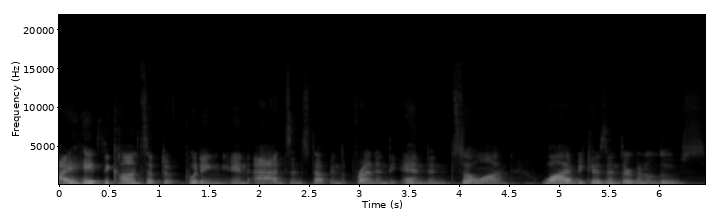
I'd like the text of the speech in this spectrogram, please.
I hate the concept of putting in ads and stuff in the front and the end and so on. Why? Because then they're gonna lose.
